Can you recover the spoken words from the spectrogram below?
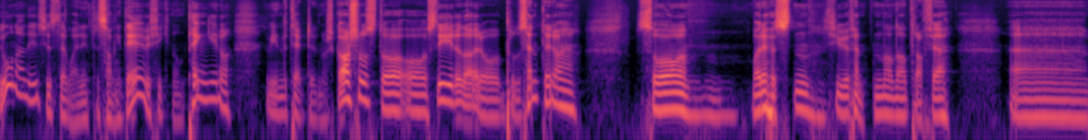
Jo, nei, de syntes det var en interessant idé. Vi fikk noen penger, og vi inviterte Norsk Gardsost og, og styret der, og produsenter. Og så var det høsten 2015, og da traff jeg eh,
